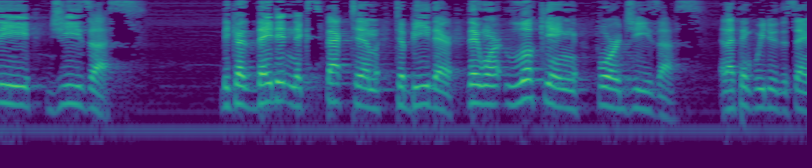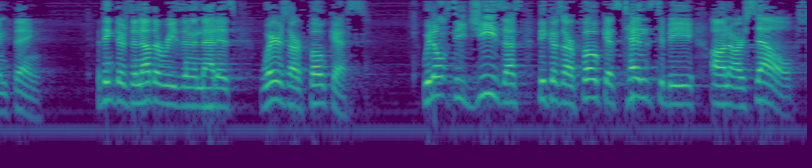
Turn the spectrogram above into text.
see Jesus because they didn't expect him to be there. They weren't looking for Jesus. And I think we do the same thing. I think there's another reason, and that is where's our focus? We don't see Jesus because our focus tends to be on ourselves.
